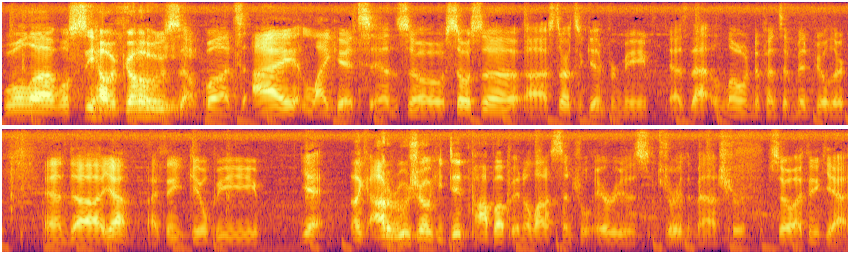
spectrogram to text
we'll uh, we'll see how it goes, but I like it, and so Sosa uh, starts again for me as that lone defensive midfielder, and uh, yeah, I think it'll be yeah. Like Araujo, he did pop up in a lot of central areas during the match. So I think yeah,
